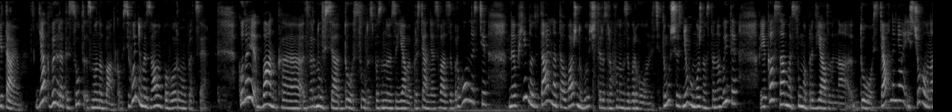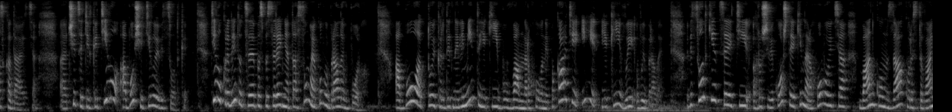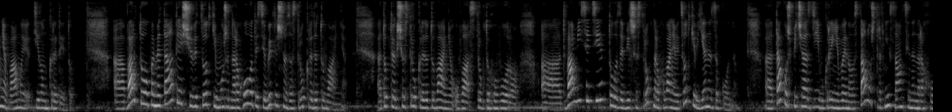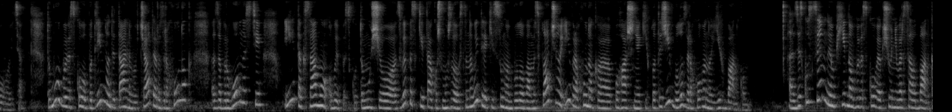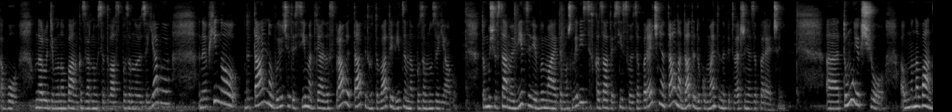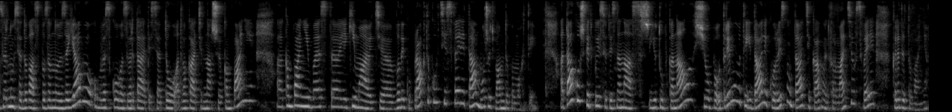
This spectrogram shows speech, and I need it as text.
Вітаю! Як виграти суд з монобанком? Сьогодні ми з вами поговоримо про це. Коли банк е, звернувся до суду з позовною заявою про стягнення з вас заборгованості, необхідно детально та уважно вивчити розрахунок заборгованості, тому що з нього можна встановити, яка саме сума пред'явлена до стягнення і з чого вона складається. Е, Чи це тільки тіло або ще тіло і відсотки. Тіло кредиту це безпосередня та сума, яку ви брали в борг або той кредитний ліміт, який був вам нарахований по карті, і який ви вибрали. Відсотки це ті грошові кошти, які нараховуються банком за користування вами тілом кредиту. Варто пам'ятати, що відсотки можуть нараховуватися виключно за строк кредитування. А, Тобто, якщо строк кредитування у вас строк договору 2 місяці, то за більший строк нарахування відсотків є незаконним. Е, Також під час дії в Україні воєнного стану штрафні санкції не нараховуються. Тому обов'язково потрібно детально вивчати розрахунок заборгованості і так само виписку, тому що з виписки також можливо встановити, які суми було вами сплачено, і в рахунок е, погашення яких платежів було зараховано їх банком. Е, В зв'язку з цим необхідно обов'язково, якщо Універсал Банк або в народі Монобанк звернувся до вас з позовною заявою, необхідно детально вивчити всі матеріали справи та підготувати відзив на позовну заяву. Тому що в саме відзиві ви маєте можливість сказати всі свої заперечення та надати документи на підтвердження заперечень. Е, Тому, якщо Монобанк звернувся до вас з позовною заявою, обов'язково звертайтеся до адвокатів нашої компанії, е, компанії е, які мають е, велику практику в цій сфері та можуть вам допомогти. А також підписуйтесь на наш YouTube канал, щоб отримувати і далі корисну та цікаву інформацію в сфері кредитування.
